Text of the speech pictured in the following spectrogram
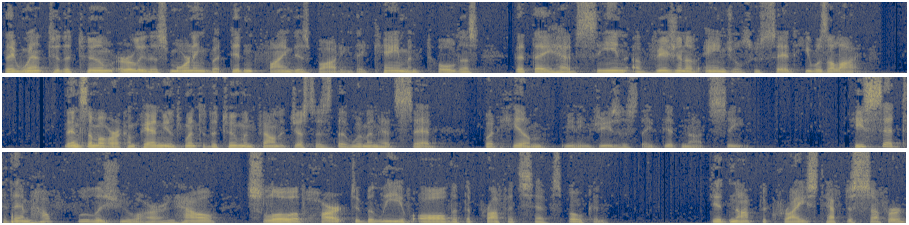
They went to the tomb early this morning but didn't find his body. They came and told us that they had seen a vision of angels who said he was alive. Then some of our companions went to the tomb and found it just as the women had said, but him, meaning Jesus, they did not see. He said to them, How foolish you are, and how slow of heart to believe all that the prophets have spoken. Did not the Christ have to suffer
